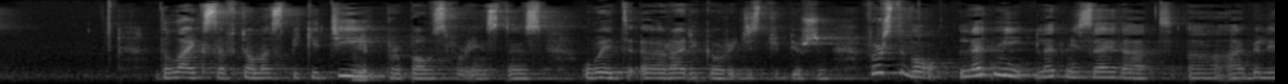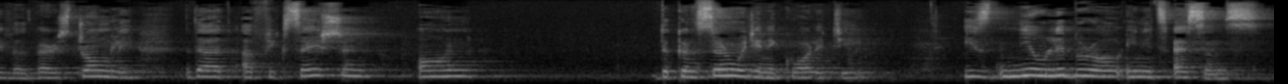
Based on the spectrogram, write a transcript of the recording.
the likes of Thomas Piketty yep. propose, for instance, with uh, radical redistribution. First of all, let me, let me say that uh, I believe that very strongly that a fixation on the concern with inequality is neoliberal in its essence.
